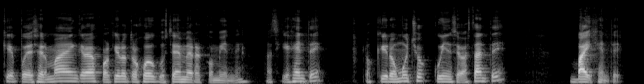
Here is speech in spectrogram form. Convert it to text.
que puede ser Minecraft, cualquier otro juego que ustedes me recomienden. Así que gente, los quiero mucho, cuídense bastante. Bye, gente.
